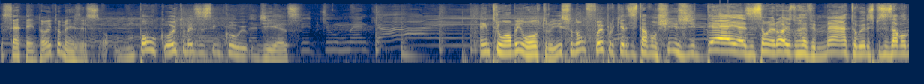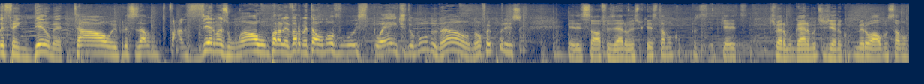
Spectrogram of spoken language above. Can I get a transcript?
78 meses. Um pouco, 8 meses e 5 dias entre um álbum e outro. E isso não foi porque eles estavam cheios de ideias e são heróis do heavy metal, eles precisavam defender o metal e precisavam fazer mais um álbum para levar o metal ao novo expoente do mundo. Não, não foi por isso. Eles só fizeram isso porque eles estavam porque eles tiveram ganhando muito dinheiro com o primeiro álbum, estavam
